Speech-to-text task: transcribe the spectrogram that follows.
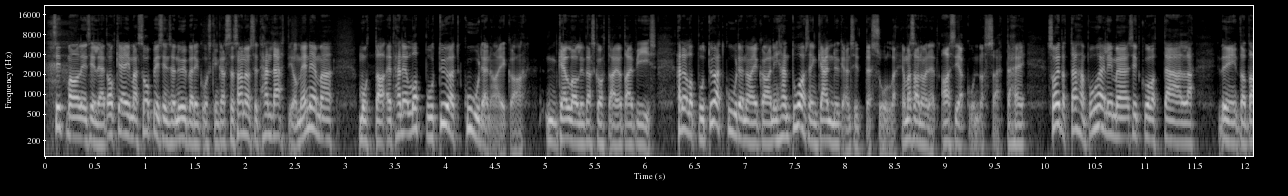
sitten mä olin silleen, että okei, mä sopisin sen Uberikuskin kanssa, sanoisin, että hän lähti jo menemään, mutta että hänen loppuu työt kuuden aikaa. Kello oli tässä kohtaa jotain viisi. Hänen loppuu työt kuuden aikaa, niin hän tuo sen kännykän sitten sulle. Ja mä sanoin, että asiakunnossa, että hei, soita tähän puhelimeen, sit kun oot täällä, niin tota,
